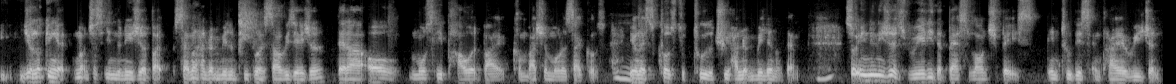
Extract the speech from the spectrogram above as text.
you're looking at not just Indonesia, but 700 million people in Southeast Asia that are all mostly powered by combustion motorcycles. Mm-hmm. You know, it's close to two to 300 million of them. Mm-hmm. So Indonesia is really the best launch base into this entire region.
